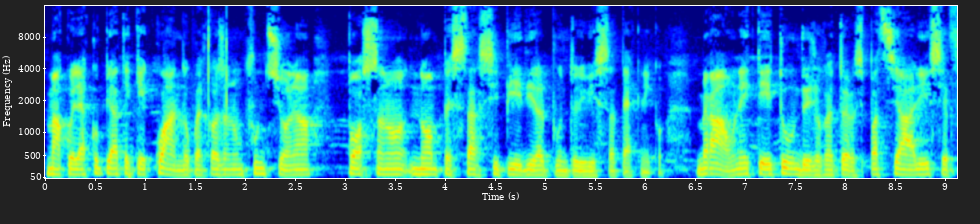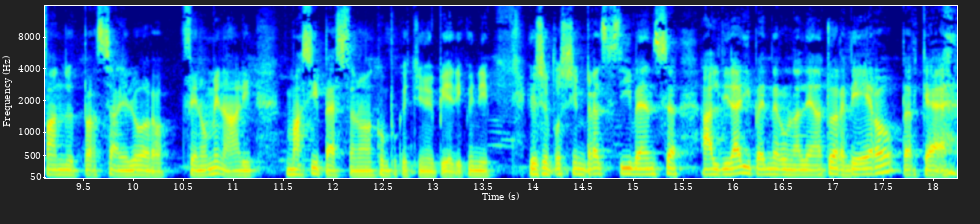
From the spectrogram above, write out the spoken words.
ma quelle accoppiate che quando qualcosa non funziona possano non pestarsi i piedi dal punto di vista tecnico. Brown e Tatum, due giocatori spaziali, se fanno il parziale loro fenomenali, ma si pestano anche un pochettino i piedi. Quindi io se fossi in Brad Stevens, al di là di prendere un allenatore vero, perché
